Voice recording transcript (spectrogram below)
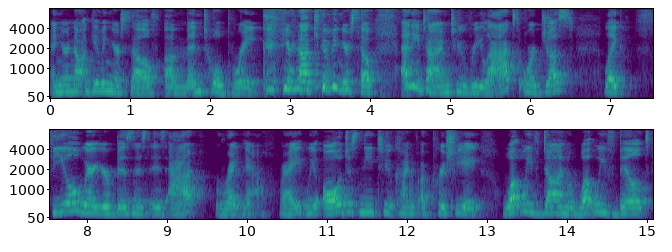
and you're not giving yourself a mental break. you're not giving yourself any time to relax or just like feel where your business is at right now, right? We all just need to kind of appreciate what we've done, what we've built,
